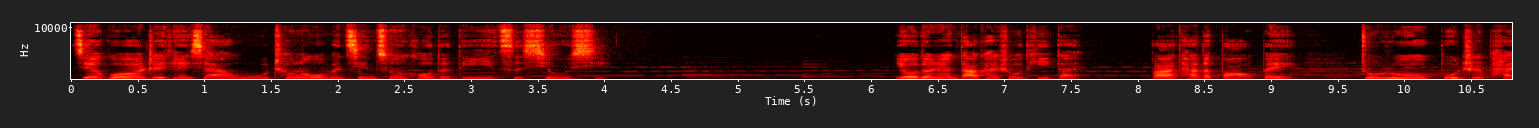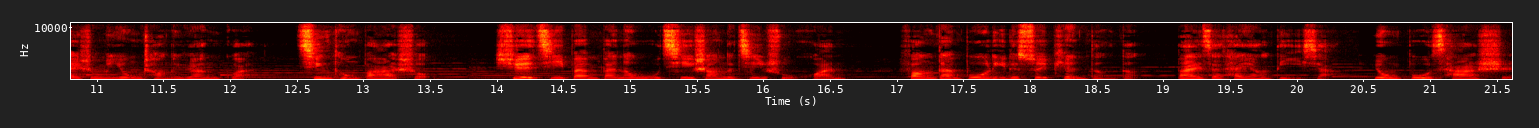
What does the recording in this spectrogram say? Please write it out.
结果这天下午成了我们进村后的第一次休息。有的人打开手提袋，把他的宝贝，诸如不知派什么用场的圆管、青铜把手、血迹斑斑的武器上的金属环、防弹玻璃的碎片等等，摆在太阳底下。用布擦拭，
